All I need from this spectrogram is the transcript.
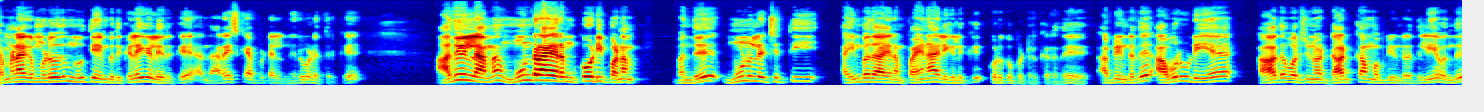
தமிழகம் முழுவதும் நூற்றி ஐம்பது கிளைகள் இருக்குது அந்த அரைஸ் கேபிட்டல் நிறுவனத்திற்கு. அதுவும் இல்லாமல் மூன்றாயிரம் கோடி பணம் வந்து மூணு லட்சத்தி ஐம்பதாயிரம் பயனாளிகளுக்கு கொடுக்கப்பட்டிருக்கிறது. அப்படின்றது அவருடைய ஆதவர்ஜுனா டாட் காம் அப்படின்றதுலேயே வந்து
